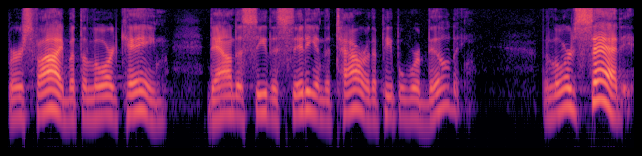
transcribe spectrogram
Verse 5, but the Lord came down to see the city and the tower the people were building. The Lord said,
